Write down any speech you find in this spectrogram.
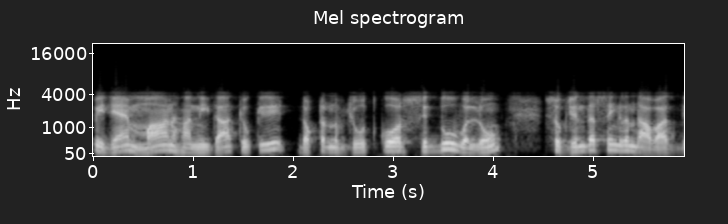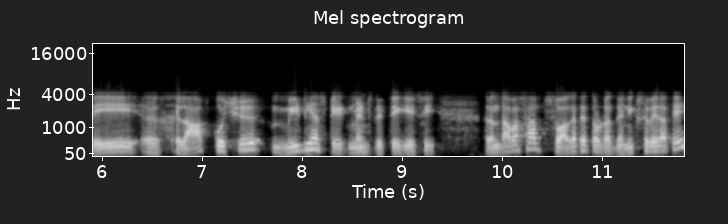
ਭੇਜਿਆ ਹੈ ਮਾਨਹਾਨੀ ਦਾ ਕਿਉਂਕਿ ਡਾਕਟਰ ਨਵਜੋਤ ਕੌਰ ਸਿੱਧੂ ਵੱਲੋਂ ਸੁਖਜਿੰਦਰ ਸਿੰਘ ਰੰਦਾਵਾ ਦੇ ਖਿਲਾਫ ਕੁਝ ਮੀਡੀਆ ਸਟੇਟਮੈਂਟਸ ਦਿੱਤੇ ਗਏ ਸੀ। ਰੰਦਾਵਾ ਸਾਹਿਬ ਸਵਾਗਤ ਹੈ ਤੁਹਾਡਾ ਦੈਨਿਕ ਸਵੇਰਾ ਤੇ।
